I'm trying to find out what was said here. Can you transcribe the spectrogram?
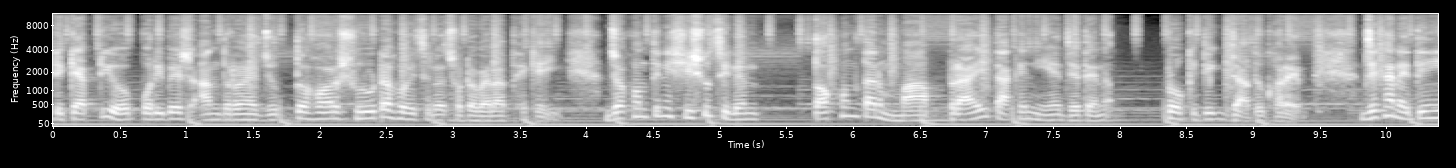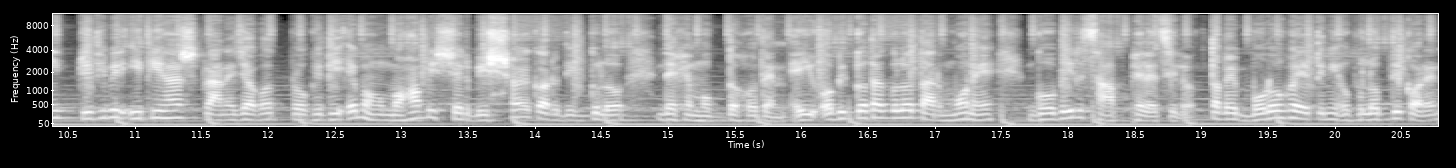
ডিক্যাপ্রিও পরিবেশ আন্দোলনে যুক্ত হওয়ার শুরুটা হয়েছিল ছোটবেলা থেকেই। যখন তিনি শিশু ছিলেন তখন তার মা প্রায় তাকে নিয়ে যেতেন প্রাকৃতিক জাদুঘরে, যেখানে তিনি পৃথিবীর ইতিহাস, প্রাণীজগৎ, প্রকৃতি এবং মহাবিশ্বের বিস্ময়কর দিকগুলো দেখে মুগ্ধ হতেন। এই অভিজ্ঞতাগুলো তার মনে গভীর ছাপ ফেলেছিল। তবে বড় হয়ে তিনি উপলব্ধি করেন,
